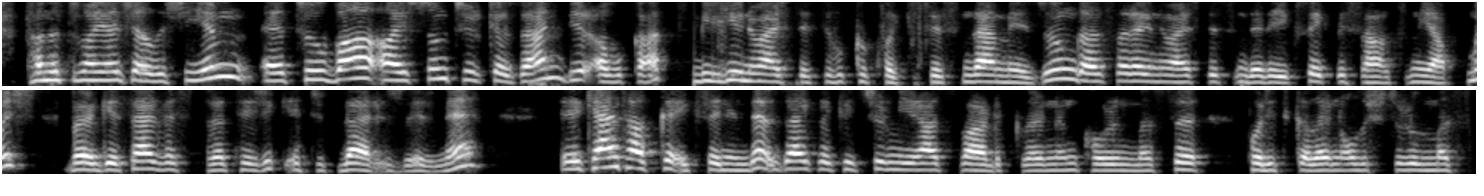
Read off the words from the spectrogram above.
tanıtmaya çalışayım. E, Tuğba Aysun Türközen bir avukat. Bilgi Üniversitesi Hukuk Fakültesinden mezun. Galatasaray Üniversitesi'nde de yüksek lisansını yapmış. Bölgesel ve stratejik etütler üzerine. E, kent hakkı ekseninde özellikle kültür miras varlıklarının korunması, politikaların oluşturulması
